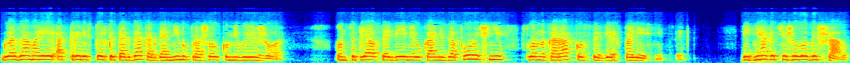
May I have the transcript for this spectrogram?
Глаза мои открылись только тогда, когда мимо прошел комивояжер. Он цеплялся обеими руками за поручни, словно карабкался вверх по лестнице. Бедняга тяжело дышал,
